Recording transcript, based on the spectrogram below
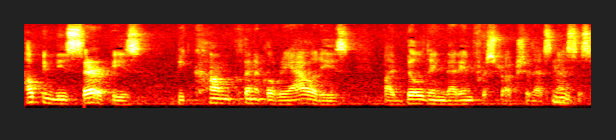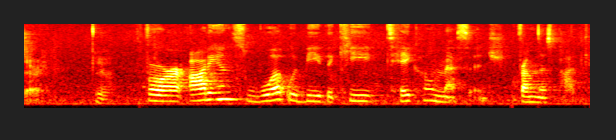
helping these therapies become clinical realities by building that infrastructure that's mm. necessary. Yeah. For our audience, what would be the key take home message from this podcast?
